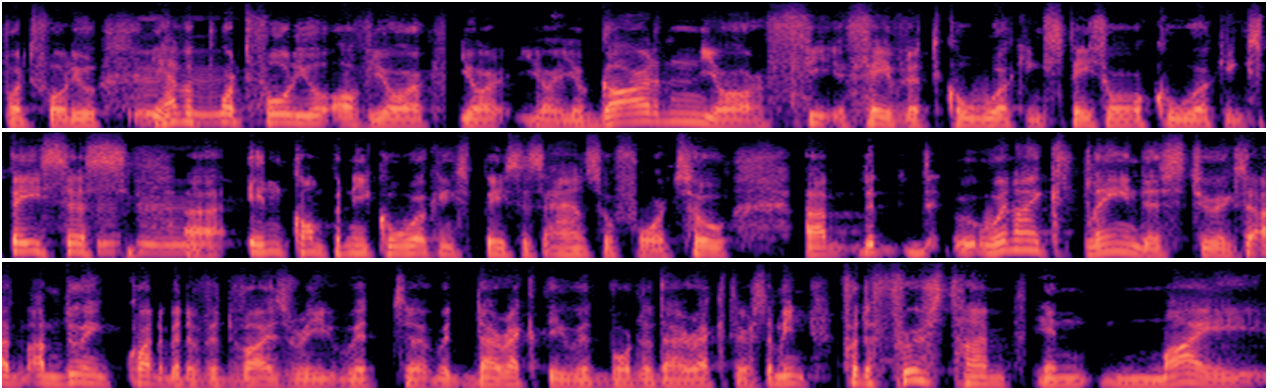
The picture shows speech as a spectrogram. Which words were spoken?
portfolio, mm-hmm. you have a mm-hmm. portfolio of your your your, your garden, your f- favorite co-working space or co-working spaces, mm-hmm. uh, in company co-working spaces, and so forth. So um, the, the, when I explain this to, I'm, I'm doing quite a bit of advisory with uh, with directly with board of directors. I mean, for the first time in my,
